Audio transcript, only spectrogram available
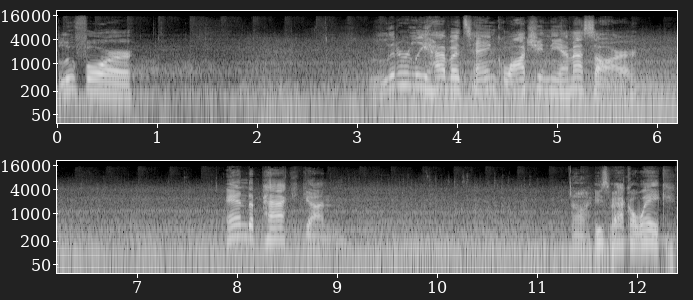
BLUFOR literally have a tank watching the MSR and a PaK gun. Oh, he's back awake.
